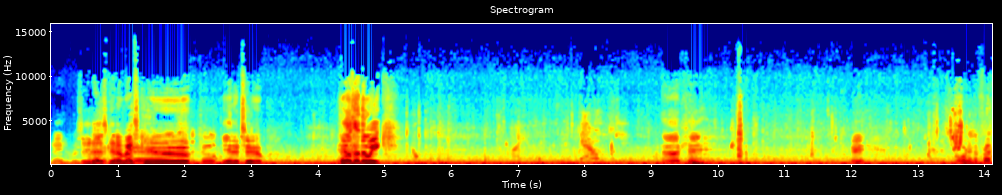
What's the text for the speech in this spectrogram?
Okay, Rosita is gonna rescue The the inner tube. Fails of the week. Okay. Okay. Just throw it in the front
